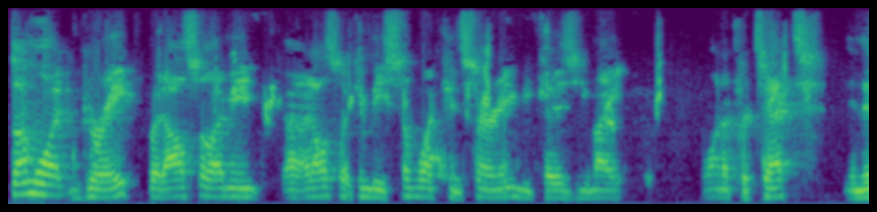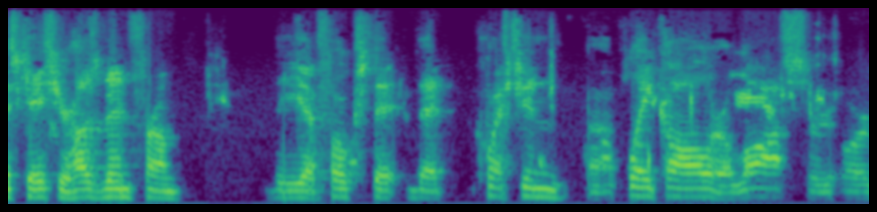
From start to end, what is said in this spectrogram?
somewhat great, but also, I mean, uh, it also can be somewhat concerning because you might want to protect, in this case, your husband from the uh, folks that that question uh, play call or a loss or, or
